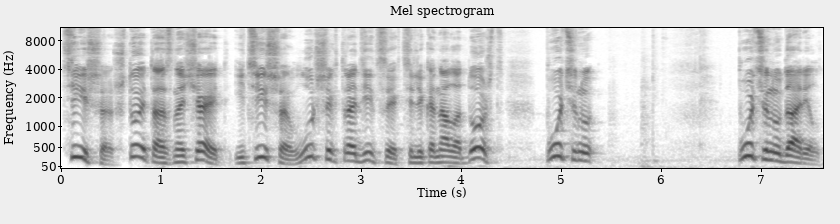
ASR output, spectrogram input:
Тиша, что это означает? И Тиша, в лучших традициях телеканала «Дождь» Путину... Путин ударил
